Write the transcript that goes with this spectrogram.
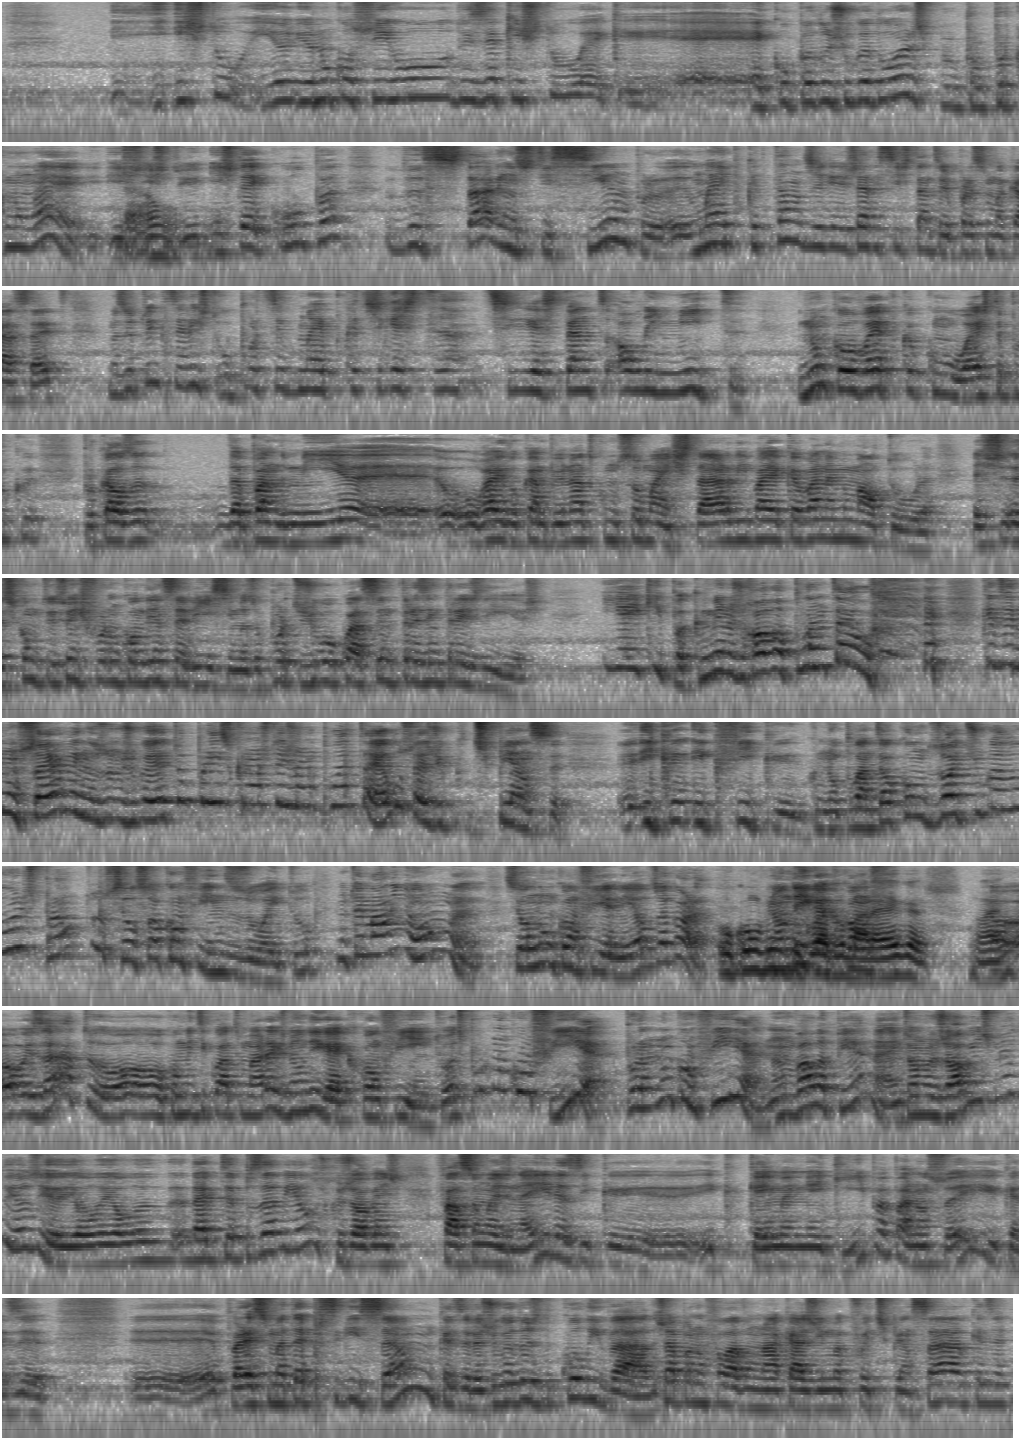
isto eu, eu não consigo dizer que isto é, é, é culpa dos jogadores, porque não é. Isto, não. isto, isto é culpa de se estar a insistir sempre. Uma época tão desgastante, já disse isto antes, eu pareço uma cassete, mas eu tenho que dizer isto: o Porto sempre uma época desgastante, desgastante ao limite. Nunca houve época como esta, porque por causa da pandemia, eh, o raio do campeonato começou mais tarde e vai acabar na mesma altura. As, as competições foram condensadíssimas, o Porto jogou quase sempre 3 em 3 dias. E a equipa que menos roda o plantel. Quer dizer, não servem os jogadores. Então, para isso que não estejam no plantel. O Sérgio que dispense e que, e que fique no plantel com 18 jogadores, pronto, se ele só confia em 18, não tem mal nenhum. Se ele não confia neles, agora. Ou com 24 não diga que maregas, não é? Ou, ou, exato, ou, ou, com 24 maregas, não diga é que confia em todos, porque não confia. Porque não confia, não vale a pena. Então nos jovens, meu Deus, ele, ele deve ter pesadelos, que os jovens façam as neiras e que, e que queimem a equipa, pá, não sei, quer dizer. Uh, Parece-me até perseguição, quer dizer, a jogadores de qualidade, já para não falar de um Nakajima que foi dispensado, quer dizer,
